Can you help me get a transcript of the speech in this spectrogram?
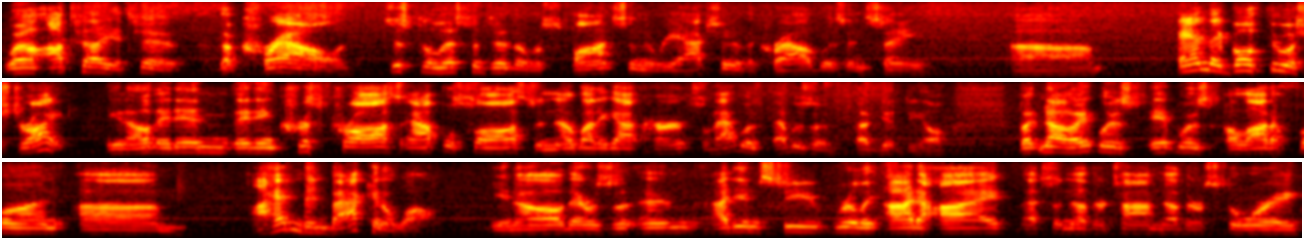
Well, I'll tell you too. The crowd, just to listen to the response and the reaction of the crowd was insane. Um, and they both threw a strike. You know, they didn't they didn't crisscross applesauce, and nobody got hurt. So that was that was a, a good deal. But no, it was it was a lot of fun. Um, I hadn't been back in a while. You know, there was and I didn't see really eye to eye. That's another time, another story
